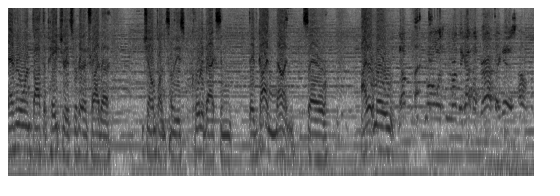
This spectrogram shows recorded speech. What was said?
everyone thought the Patriots were going to try to jump on some of these quarterbacks and they've gotten none. So I don't know. Nope. Going with where they got in the draft, I guess. I don't know.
